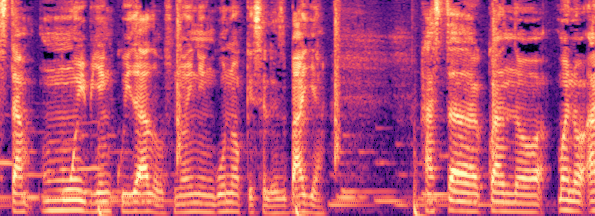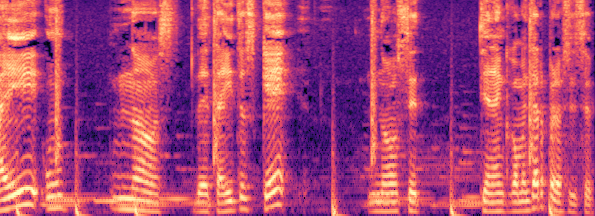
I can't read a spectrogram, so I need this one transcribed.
están muy bien cuidados, no hay ninguno que se les vaya. Hasta cuando, bueno, hay unos detallitos que no se tienen que comentar, pero sí se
